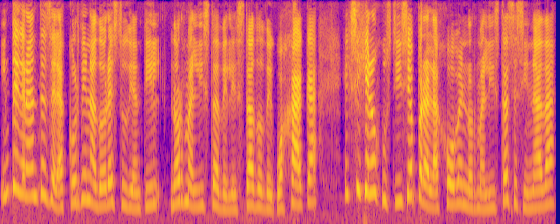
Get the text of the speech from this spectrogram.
integrantes de la Coordinadora Estudiantil Normalista del Estado de Oaxaca exigieron justicia para la joven normalista asesinada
